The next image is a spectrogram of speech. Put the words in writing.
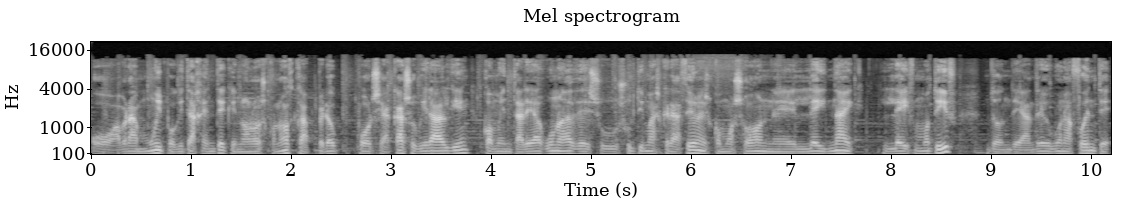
o habrá muy poquita gente que no los conozca, pero por si acaso hubiera alguien, comentaré algunas de sus últimas creaciones como son el Late Night Leitmotiv, donde Andreu Buenafuente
